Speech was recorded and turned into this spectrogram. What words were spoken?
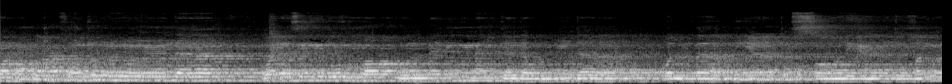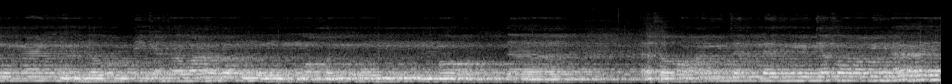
وأضعف جندا ويزيد الله الذين اهتدوا هدى والباقيات الصالحات خير عند ربك ثوابا وخير مردا أفرأيت الذي كفر بآياتنا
